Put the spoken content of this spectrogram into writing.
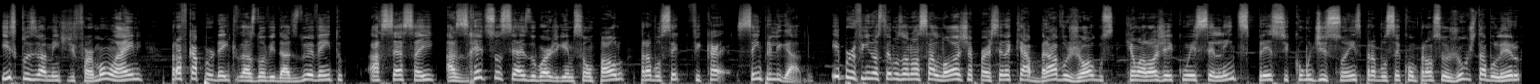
exclusivamente de forma online. Para ficar por dentro das novidades do evento, acessa aí as redes sociais do Board Game São Paulo para você ficar sempre ligado. E por fim, nós temos a nossa loja parceira que é a Bravo Jogos, que é uma loja aí com excelentes preços e condições para você comprar o seu jogo de tabuleiro.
